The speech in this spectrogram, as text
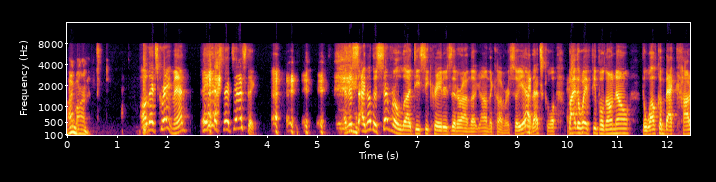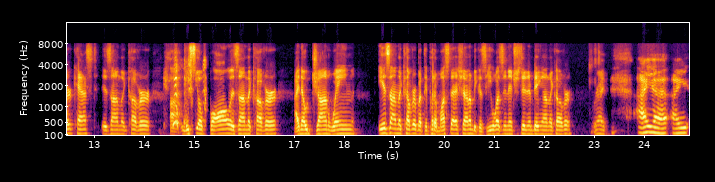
I'm on it. Oh, that's great, man. Hey, that's fantastic. and there's, I know there's several uh, DC creators that are on the on the cover. So yeah, that's cool. By the way, if people don't know, the Welcome Back Kotter cast is on the cover. Uh, Lucille Ball is on the cover. I know John Wayne is on the cover, but they put a mustache on him because he wasn't interested in being on the cover. Right. I uh, I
